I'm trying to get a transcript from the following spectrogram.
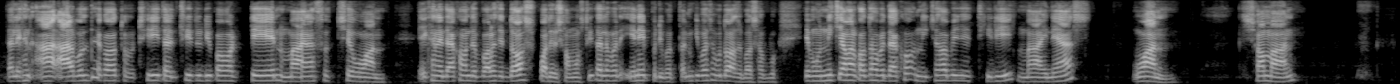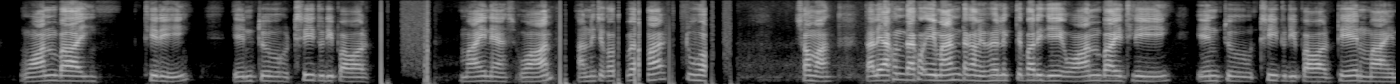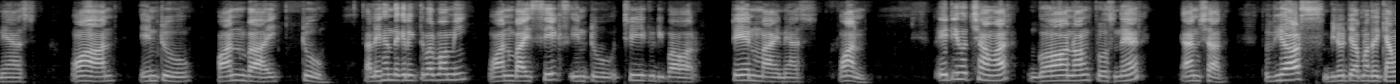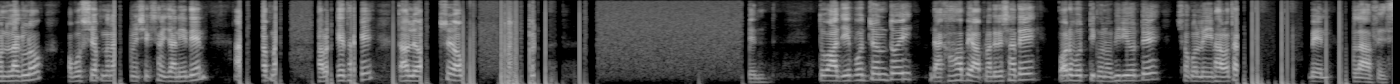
তাহলে এখানে আর আর বলতে কত? থ্রি তাহলে three to the power ten minus হচ্ছে ওয়ান এখানে দেখো, আমাদের বলা হচ্ছে দশ পদের সমষ্টি। তাহলে মানে এনের পরিবর্তে আমি কী বসাবো? দশ বসাবো। এবং নিচে আমার কত হবে? দেখো, নিচে হবে যে থ্রি মাইনাস ওয়ান সমান one by three into three to the power minus one আর নিচে কত হবে আমার টু সমান। তাহলে এখন দেখো এই মানটাকে আমি এভাবে লিখতে পারি যে one by three into three to the power ten minus one into one by two তাহলে এখান থেকে লিখতে পারব আমি one by six into three to the power ten minus one এটি হচ্ছে আমার গ নং প্রশ্নের অ্যান্সার তো ভিউয়ার্স ভিডিওটি আপনাদের কেমন লাগল? অবশ্যই আপনারা কমেন্ট সেকশনে জানিয়ে দেন। আপনার ভালো লেগে থাকে, তাহলে অবশ্যই তো আজ এ পর্যন্তই, দেখা হবে আপনাদের সাথে পরবর্তী কোনো ভিডিওতে। সকলেই ভালো থাকবেন, আল্লাহ হাফেজ।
